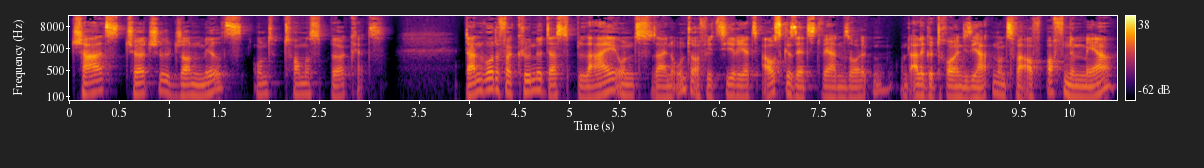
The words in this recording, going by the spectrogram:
Charles Churchill John Mills und Thomas Burkett. Dann wurde verkündet, dass Bly und seine Unteroffiziere jetzt ausgesetzt werden sollten und alle Getreuen, die sie hatten, und zwar auf offenem Meer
